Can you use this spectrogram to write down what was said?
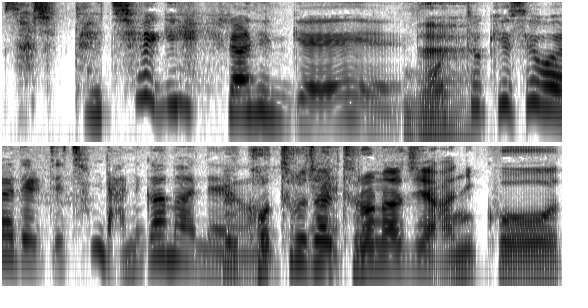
사실 대책이라는 게 네. 어떻게 세워야 될지 참 난감하네요. 겉으로 잘 네. 드러나지 않고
